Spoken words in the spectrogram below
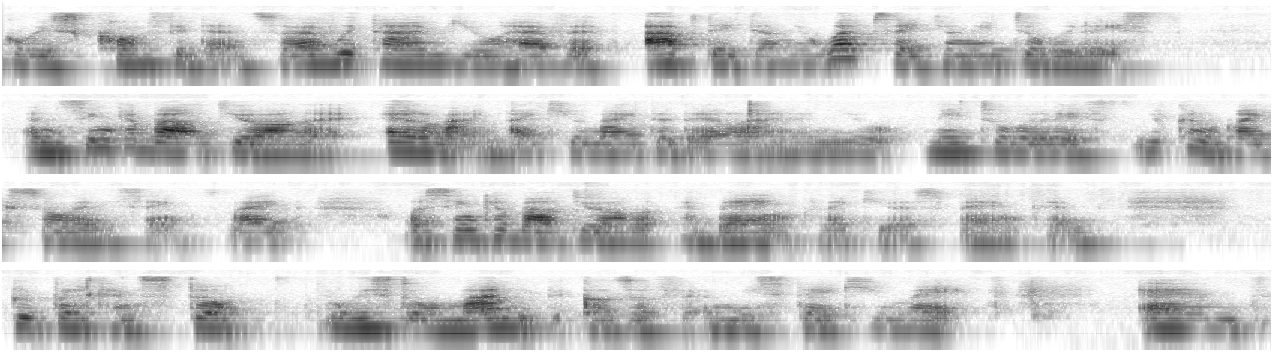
with confidence. So every time you have an update on your website you need to release. And think about your airline like united airline and you need to release. You can break so many things right? Or think about your a bank like us bank and people can stop withdraw money because of a mistake you make. And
